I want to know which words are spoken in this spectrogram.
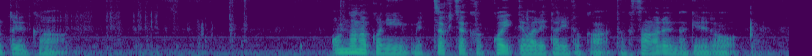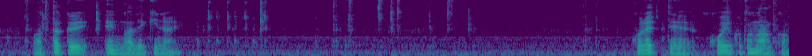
んというか、女の子にめちゃくちゃかっこいいって言われたりとかたくさんあるんだけれど、全く縁ができない。これってこういうことなのか？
